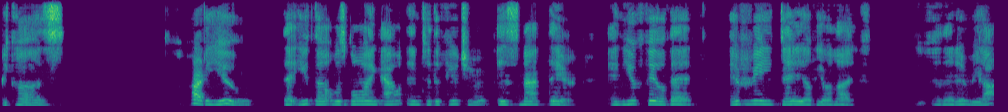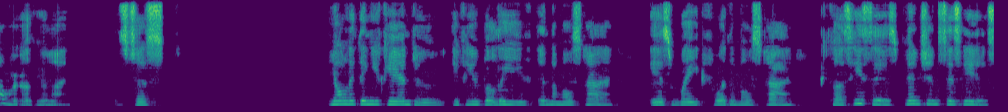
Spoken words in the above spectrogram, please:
because part of you that you thought was going out into the future is not there. And you feel that every day of your life. You feel that every hour of your life. It's just the only thing you can do if you believe in the Most High is wait for the Most High, because He says vengeance is His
